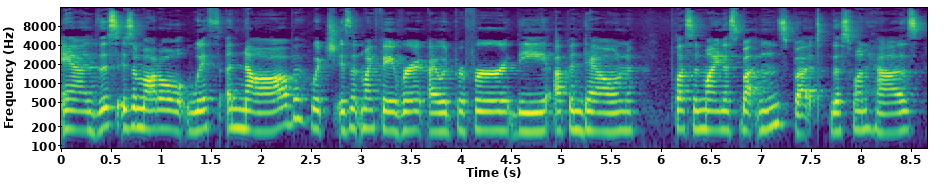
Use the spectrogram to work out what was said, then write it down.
And this is a model with a knob, which isn't my favorite. I would prefer the up and down plus and minus buttons, but this one has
